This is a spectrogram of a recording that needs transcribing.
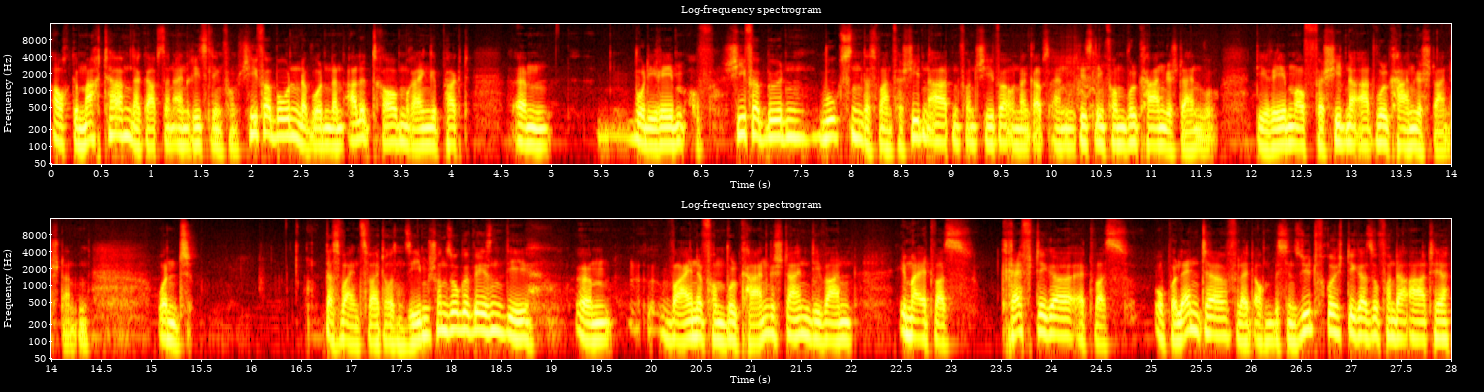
auch gemacht haben. Da gab es dann einen Riesling vom Schieferboden, da wurden dann alle Trauben reingepackt, ähm, wo die Reben auf Schieferböden wuchsen. Das waren verschiedene Arten von Schiefer. Und dann gab es einen Riesling vom Vulkangestein, wo die Reben auf verschiedene Art Vulkangestein standen. Und das war in 2007 schon so gewesen. Die ähm, Weine vom Vulkangestein, die waren immer etwas kräftiger, etwas opulenter, vielleicht auch ein bisschen südfrüchtiger so von der Art her.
